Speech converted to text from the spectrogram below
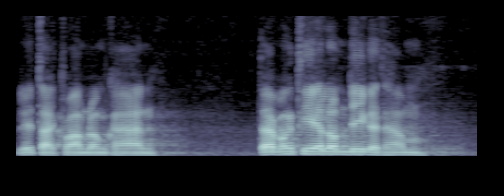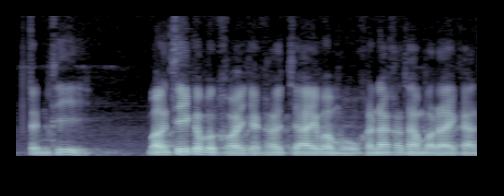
หรือตัดความรำคาญ แต่บางทีอารมณ์ดีก็ทำเต็มที่ บางทีก็ไม่ค่อยจะเข้าใจว่าหมู่คณะเขาทำอะไรกัน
